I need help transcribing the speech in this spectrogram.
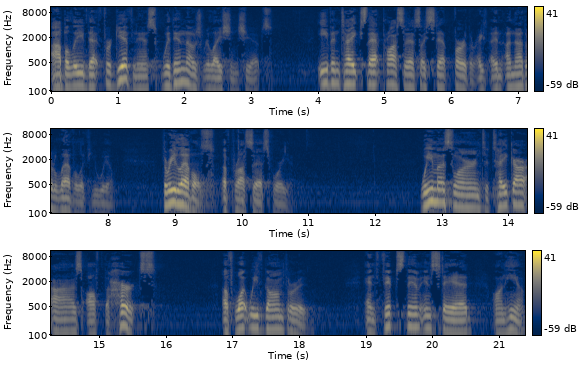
I believe that forgiveness within those relationships even takes that process a step further, a, another level, if you will. Three levels of process for you. We must learn to take our eyes off the hurts of what we've gone through and fix them instead on Him,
